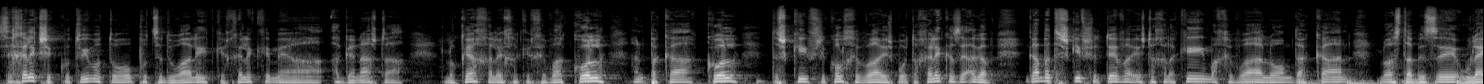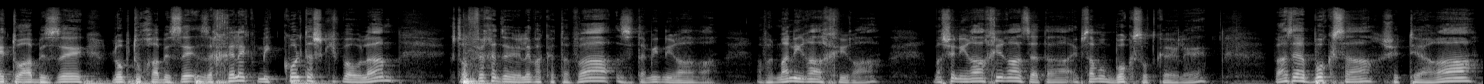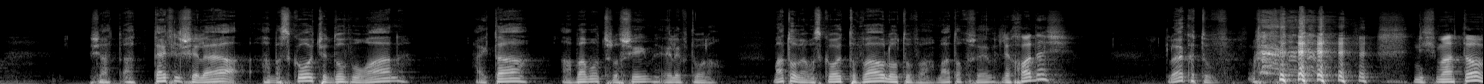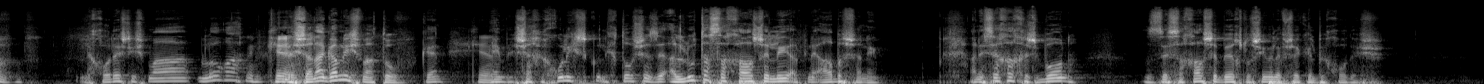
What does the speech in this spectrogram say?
זה חלק שכותבים אותו פרוצדורלית כחלק מההגנה שאתה לוקח עליך כחברה. כל הנפקה, כל תשקיף של כל חברה יש בו את החלק הזה. אגב, גם בתשקיף של טבע יש את החלקים, החברה לא עמדה כאן, לא עשתה בזה, אולי טועה בזה, לא בטוחה בזה. זה חלק מכל תשקיף בעולם. כשאתה הופך את זה ללב הכתבה, זה תמיד נראה רע. אבל מה נראה הכי רע? מה שנראה הכי רע זה, אתה, הם שמו בוקסות כאלה, ואז היה בוקסה שתיארה, שהטייטל שלה היה, המשכורת של דוב מורן הייתה 430 אלף דולר. מה אתה אומר, משכורת טובה או לא טובה? מה אתה חושב? לחודש? לא היה כתוב. נשמע טוב. לחודש נשמע לא רע. כן. לשנה גם נשמע טוב, כן? כן. הם שכחו לכתוב שזה עלות השכר שלי על פני ארבע שנים. אני אעשה לך חשבון, זה שכר שבערך 30 אלף שקל בחודש.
